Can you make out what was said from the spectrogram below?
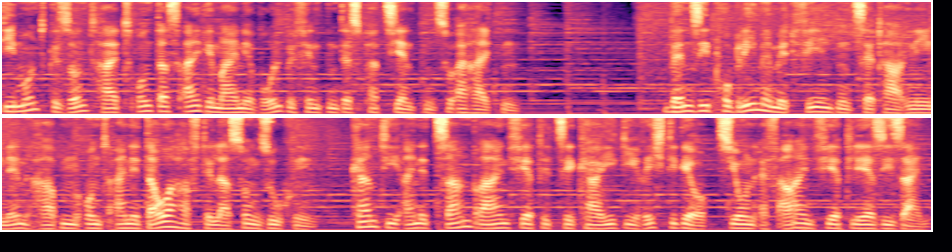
die Mundgesundheit und das allgemeine Wohlbefinden des Patienten zu erhalten. Wenn Sie Probleme mit fehlenden Zetarninen haben und eine dauerhafte Lassung suchen, kann die eine Zahnbreinviertel CKI die richtige Option FA ein Viertel Sie sein.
